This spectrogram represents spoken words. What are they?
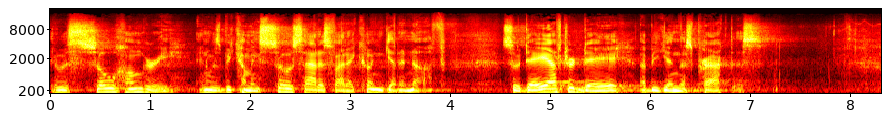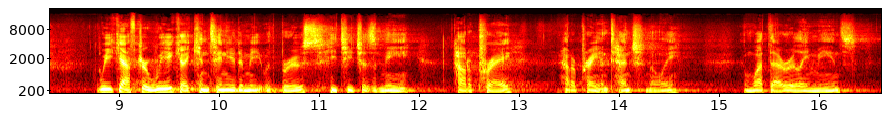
it was so hungry and was becoming so satisfied I couldn't get enough. So day after day, I began this practice. Week after week, I continue to meet with Bruce. He teaches me how to pray, how to pray intentionally and what that really means.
